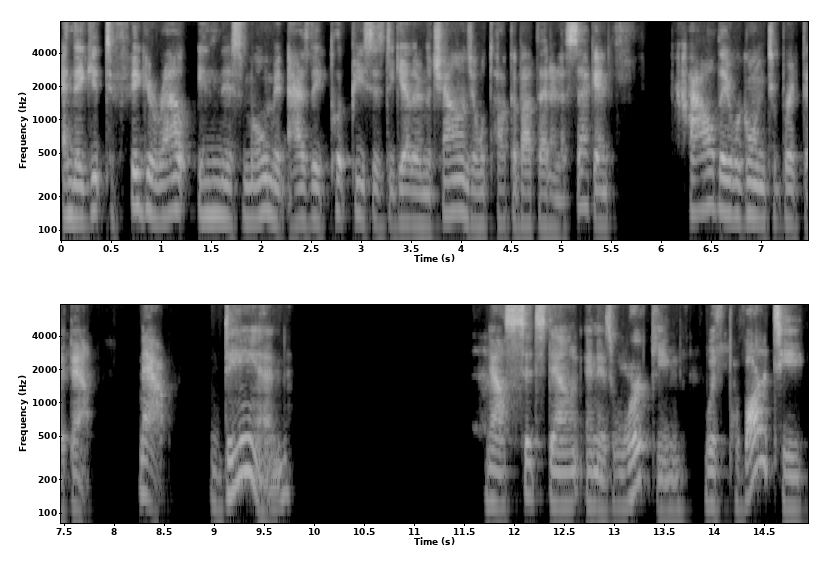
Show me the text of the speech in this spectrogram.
and they get to figure out in this moment as they put pieces together in the challenge, and we'll talk about that in a second, how they were going to break that down. Now, Dan now sits down and is working with Parvati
